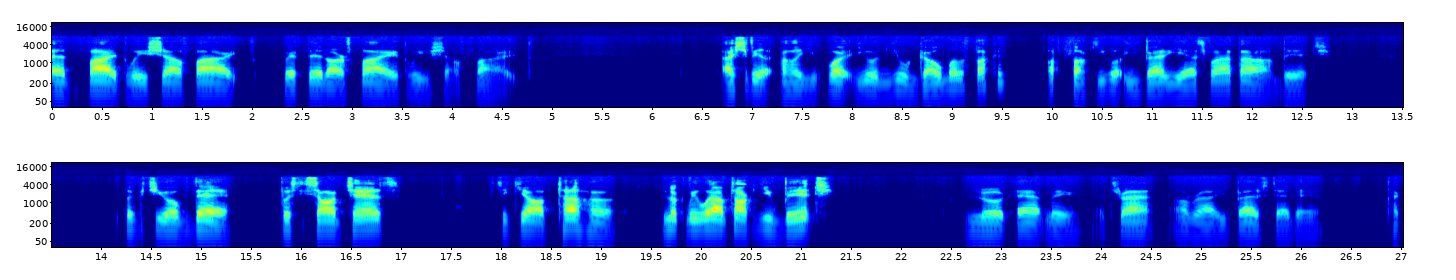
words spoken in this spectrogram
and fight we shall fight. Within our fight we shall fight. I should be like, oh, you what? You you a go, motherfucker? The fuck? You you better? Yeah, that's what I thought, bitch. Look at you over there, pussy Sanchez. Think y'all tough, huh? Look at me when I'm talking you, bitch. Look at me. That's right. Alright, you better stand there. Peck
